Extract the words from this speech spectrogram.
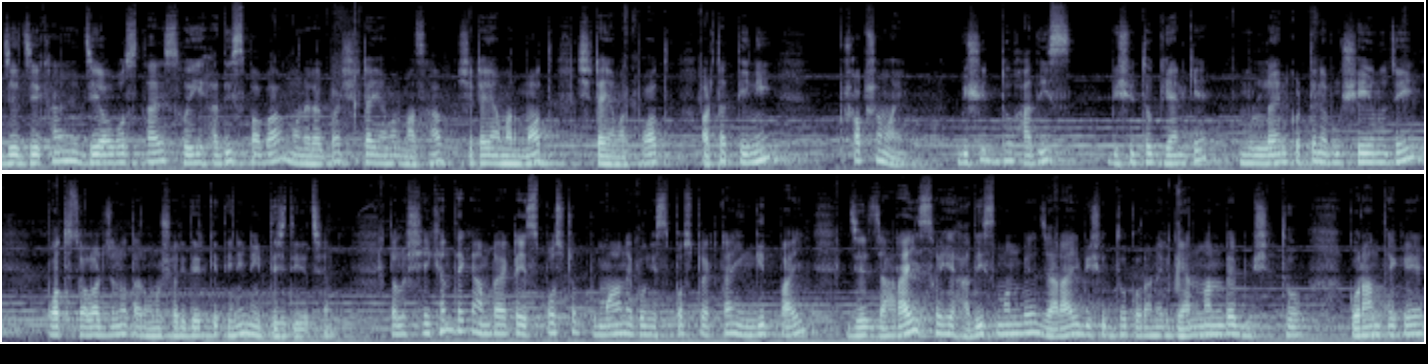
যে যেখানে যে অবস্থায় সহি হাদিস পাবা, মনে রাখবা সেটাই আমার মাঝহাব সেটাই আমার মত, সেটাই আমার পথ। অর্থাৎ তিনি সবসময় বিশুদ্ধ হাদিস, বিশুদ্ধ জ্ঞানকে মূল্যায়ন করতেন এবং সেই অনুযায়ী পথ চলার জন্য তার অনুসারীদেরকে তিনি নির্দেশ দিয়েছেন। তাহলে সেইখান থেকে আমরা একটা স্পষ্ট প্রমাণ এবং স্পষ্ট একটা ইঙ্গিত পাই যে যারাই সহি হাদিস মানবে, যারাই বিশুদ্ধ কোরআনের জ্ঞান মানবে, বিশুদ্ধ কোরআন থেকে,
